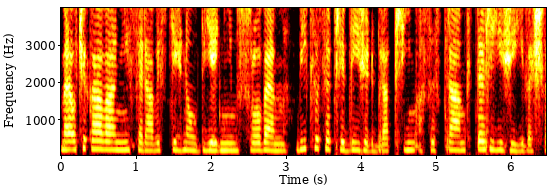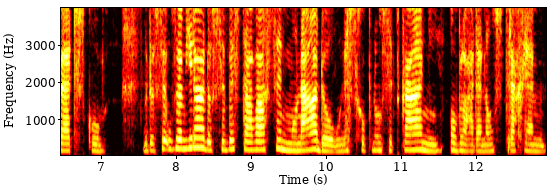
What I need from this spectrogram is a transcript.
Mé očekávání se dá vystihnout jedním slovem. Více se přiblížit bratřím a sestrám, kteří žijí ve Švédsku. Kdo se uzavírá do sebe, stává se monádou, neschopnou setkání, ovládanou strachem.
